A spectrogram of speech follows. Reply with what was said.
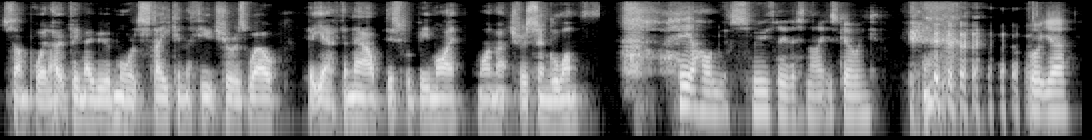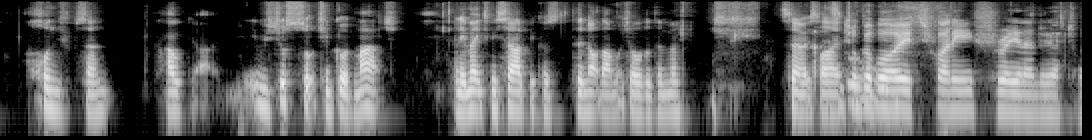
some point. Hopefully, maybe with more at stake in the future as well. But yeah, for now, this would be my my match for a single one. I hate how smoothly this night is going. but yeah, hundred percent. How it was just such a good match, and it makes me sad because they're not that much older than me. So it's like Jungle Boy 23 and MJF 20.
